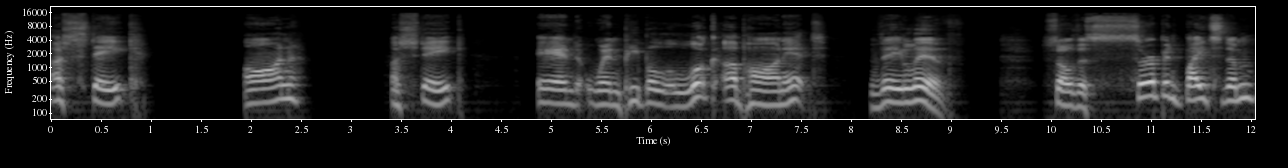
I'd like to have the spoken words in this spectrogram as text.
a stake, on a stake, and when people look upon it, they live. So the serpent bites them,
